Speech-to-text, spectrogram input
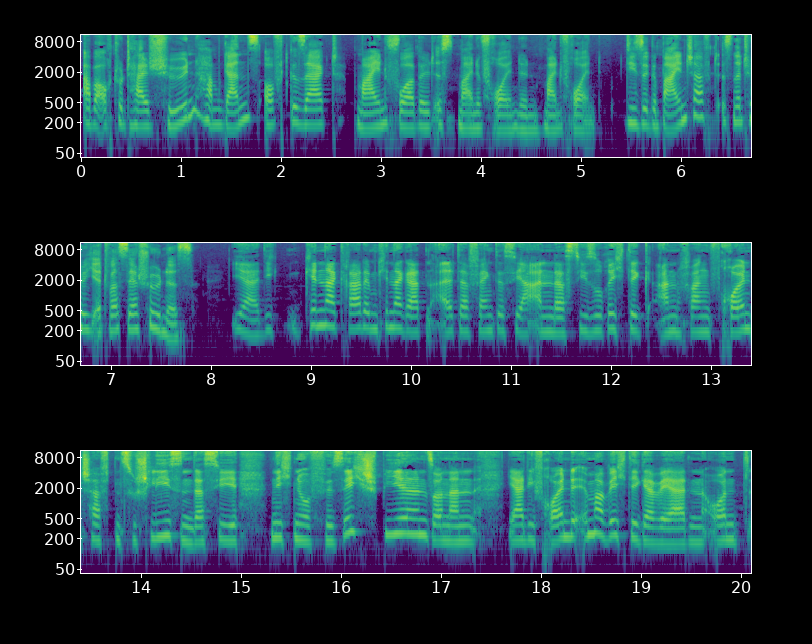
aber auch total schön, haben ganz oft gesagt, mein Vorbild ist meine Freundin, mein Freund. Diese Gemeinschaft ist natürlich etwas sehr Schönes. Ja, die Kinder, gerade im Kindergartenalter fängt es ja an, dass die so richtig anfangen, Freundschaften zu schließen, dass sie nicht nur für sich spielen, sondern ja, die Freunde immer wichtiger werden und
